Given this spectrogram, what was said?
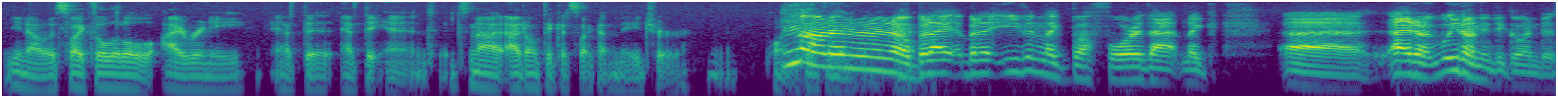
you know it's like the little irony at the at the end. It's not i don't think it's like a major point No, no, no, no, no. But I, but I, even like before that, like, uh, I don't. We don't need to go into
